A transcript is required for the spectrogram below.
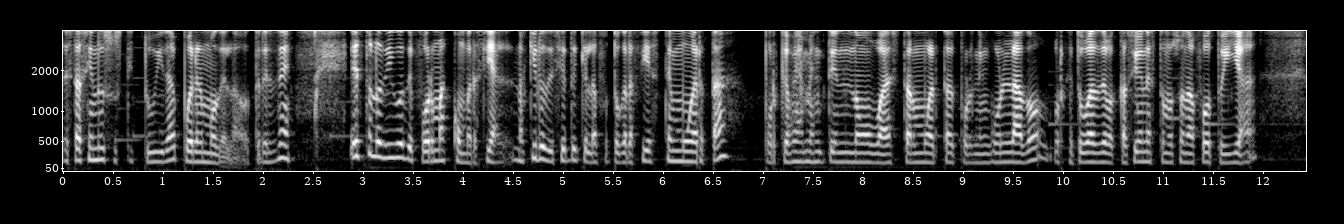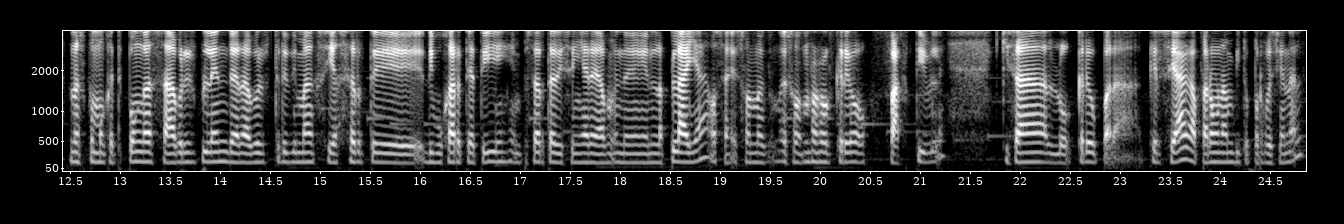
está siendo sustituida por el modelado 3D? Esto lo digo de forma comercial. No quiero decirte que la fotografía esté muerta porque obviamente no va a estar muerta por ningún lado, porque tú vas de vacaciones, tomas una foto y ya. No es como que te pongas a abrir Blender, a abrir 3D Max y hacerte, dibujarte a ti, empezarte a diseñar en, la playa. O sea, eso no, eso no lo creo factible. Quizá lo creo para que se haga para un ámbito profesional,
